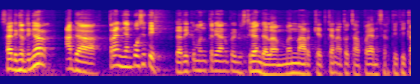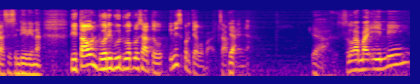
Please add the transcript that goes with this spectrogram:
saya dengar-dengar ada tren yang positif dari Kementerian Perindustrian dalam menargetkan atau capaian sertifikasi sendiri. Nah, di tahun 2021 ini seperti apa Pak capaiannya? Ya, selama ini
